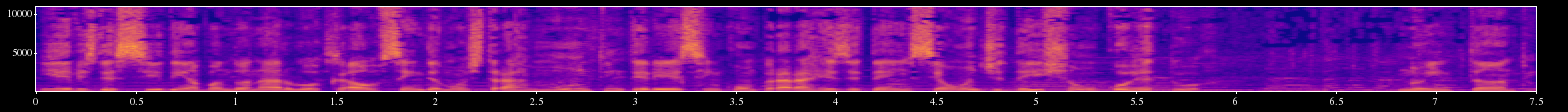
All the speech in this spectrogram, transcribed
e eles decidem abandonar o local sem demonstrar muito interesse em comprar a residência onde deixam o corretor. No entanto,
